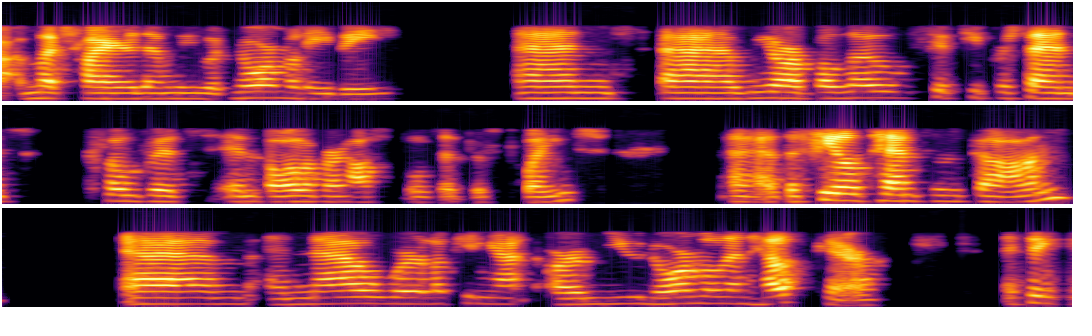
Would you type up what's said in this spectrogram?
uh, much higher than we would normally be. And uh, we are below 50% COVID in all of our hospitals at this point. Uh, the field tent is gone. Um, and now we're looking at our new normal in healthcare. I think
